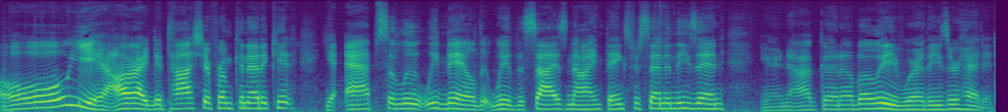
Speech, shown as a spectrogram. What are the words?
Oh, yeah. All right, Natasha from Connecticut, you absolutely nailed it with the size 9. Thanks for sending these in. You're not going to believe where these are headed.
